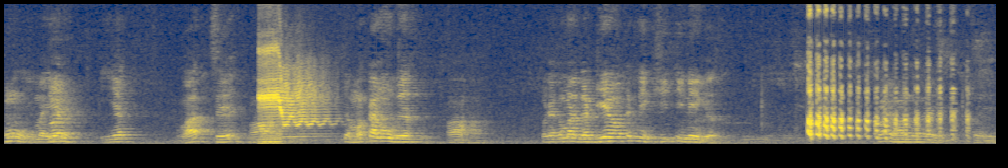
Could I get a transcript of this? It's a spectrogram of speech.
હું? એમાં એક એક વાત છે કે મકાન હું વેચું. હા હા. પણ એક અમારા ગઢિયા વખતની ખીચી નહીં વેચું. કાંઈ વાંધો નહીં.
